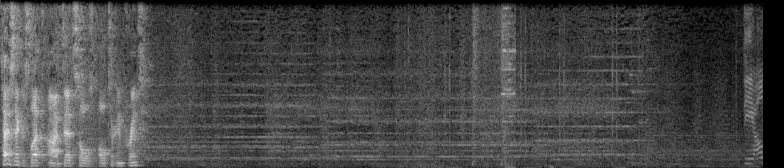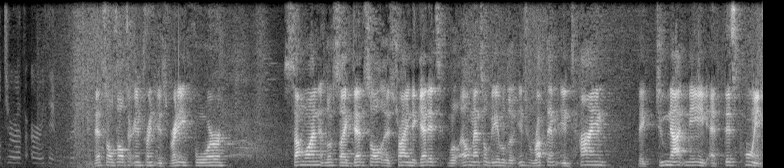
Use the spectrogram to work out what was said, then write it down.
10 seconds left on Dead Soul's Altar Imprint. Dead Soul's Altar Imprint is ready for someone. It looks like Dead Soul is trying to get it. Will Elemental be able to interrupt them in time? They do not need, at this point,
